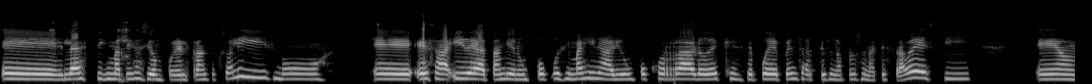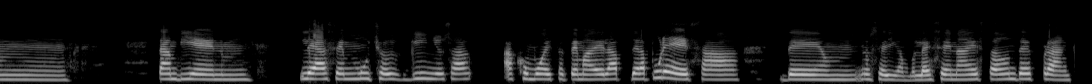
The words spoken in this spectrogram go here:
eh, la estigmatización por el transexualismo, eh, esa idea también un poco, es imaginario, un poco raro de que se puede pensar que es una persona que es travesti. Em, también le hacen muchos guiños a, a como este tema de la, de la pureza, de, em, no sé, digamos, la escena esta donde Frank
